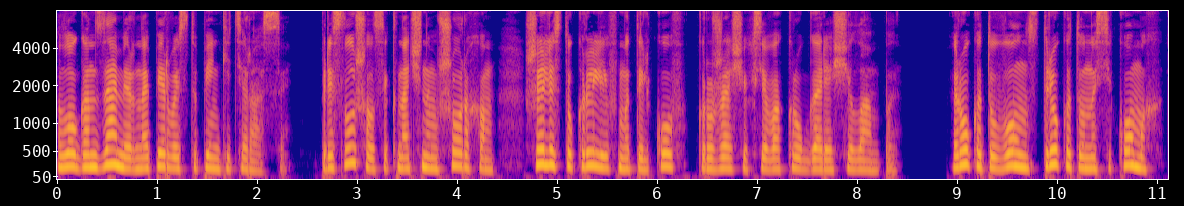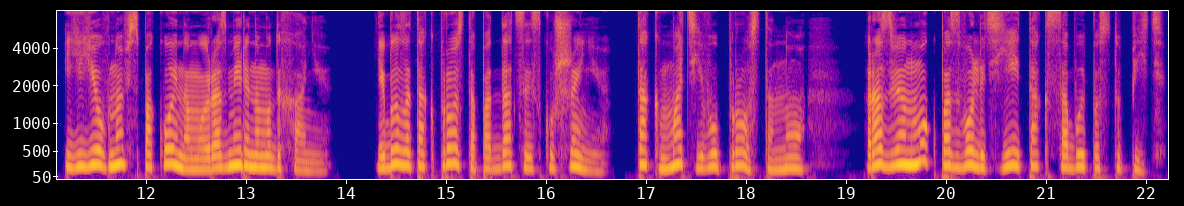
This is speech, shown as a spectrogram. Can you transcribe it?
Логан замер на первой ступеньке террасы. Прислушался к ночным шорохам, шелесту крыльев мотыльков, кружащихся вокруг горящей лампы, рокоту волн, стрекоту насекомых и ее вновь спокойному и размеренному дыханию. И было так просто поддаться искушению, так, мать его, просто, но разве он мог позволить ей так с собой поступить?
